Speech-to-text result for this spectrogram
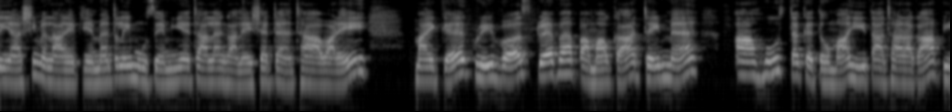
တရာရှိမလာတဲ့ပြင်မန္တလေးမူဆယ်မြရဲ့ထားလန်ကလည်းရှက်တန့်ထားရပါတယ်။ Michael Grivers တွဲဘက်ပါမောက်ကဒိမတ် အာဟူးတက္ကသိုလ်မှာရေးသားထားတာကဘီ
